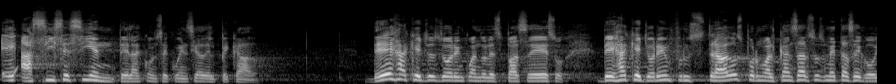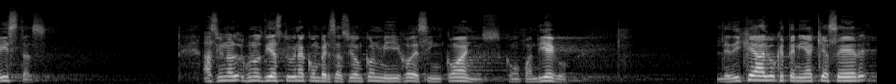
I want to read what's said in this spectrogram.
eh, así se siente la consecuencia del pecado. Deja que ellos lloren cuando les pase eso. Deja que lloren frustrados por no alcanzar sus metas egoístas. Hace algunos días tuve una conversación con mi hijo de cinco años, con Juan Diego. Le dije algo que tenía que hacer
